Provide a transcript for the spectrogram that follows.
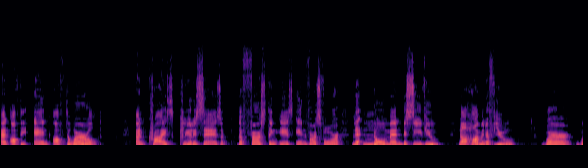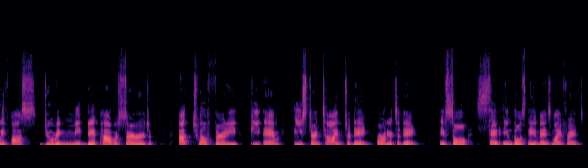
and of the end of the world? And Christ clearly says the first thing is in verse 4 let no man deceive you. Now, how many of you were with us during midday power surge at 12:30 p.m. Eastern time today, earlier today? If so, send in those amens, my friends.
